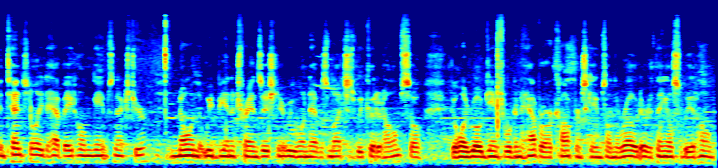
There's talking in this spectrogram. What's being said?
intentionally to have eight home games next year, knowing that we'd be in a transition year. We wanted to have as much as we could at home. So the only road games we're going to have are our conference games on the road. Everything else will be at home.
